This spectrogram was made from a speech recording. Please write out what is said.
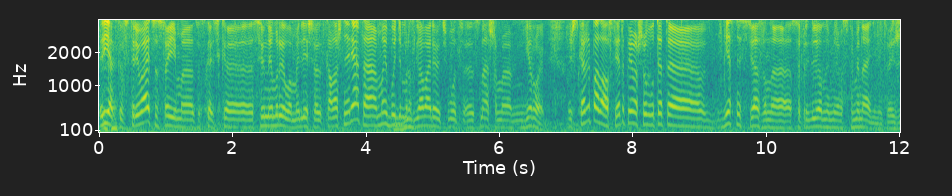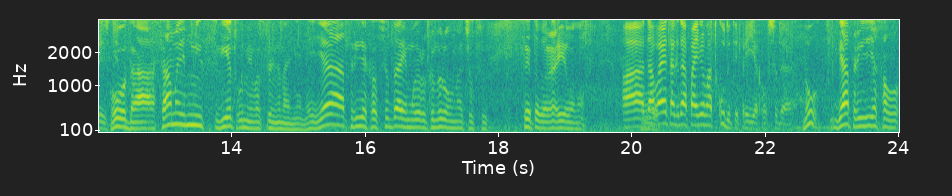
редко встревать со своим, э, так сказать, к- свиным рылом и лезть в этот калашный ряд, а мы будем разговаривать вот э, с нашим э, героем. Значит, скажи, пожалуйста, я так понимаю, что вот эта местность связана с определенными воспоминаниями твоей жизни. О, да, самыми светлыми воспоминаниями. Я приехал сюда, и мой рок-н-ролл начался с этого района. А давай тогда поймем, откуда ты приехал сюда. Ну, я приехал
